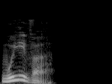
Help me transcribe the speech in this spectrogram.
Weaver.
